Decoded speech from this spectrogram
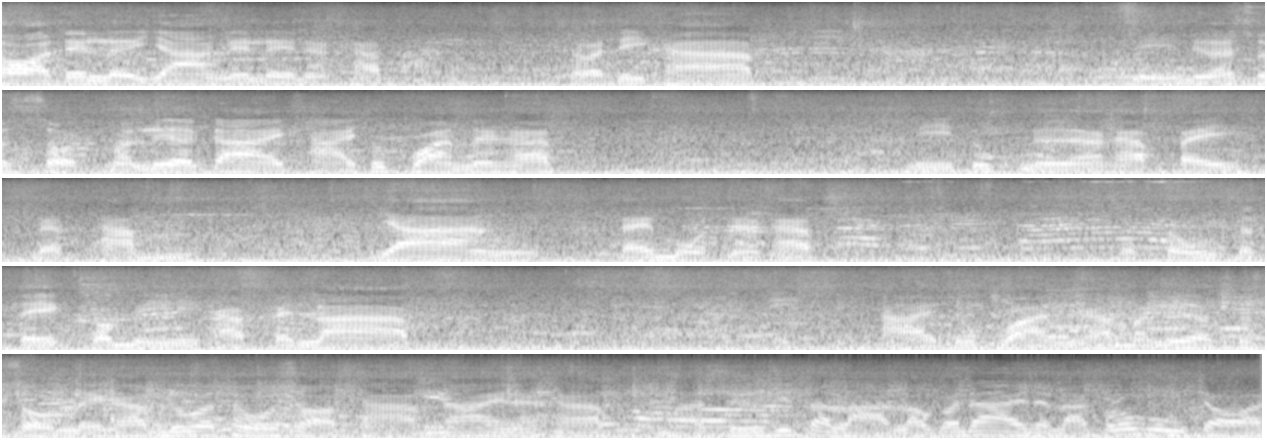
ทอดได้เลยย่างได้เลยนะครับ สวัสดีครับ นี่เนื้อสดๆมาเลือกได้ขายทุกวันนะครับ มีทุกเนื้อครับไปแบบทำย่างได้หมดนะครับสตงสเต็กก็มีครับเป็นลาบ ขายทุกวันครับมาเลือกสดๆเลยครับ หรือว่าโทรสอบถามได้นะครับ มาซื้อที่ตลาดเราก็ได้ตลาดครบวงจร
